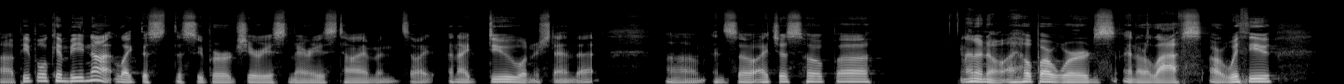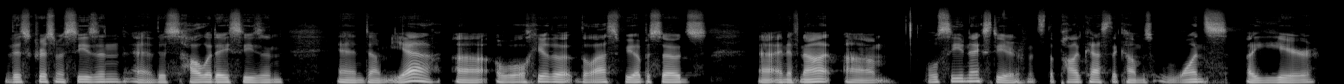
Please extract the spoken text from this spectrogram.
uh, people can be not like this the super cheeriest, merriest time, and so I and I do understand that. Um, and so I just hope, uh, I don't know, I hope our words and our laughs are with you this Christmas season and this holiday season. And um, yeah, uh, we'll hear the, the last few episodes. Uh, and if not, um, we'll see you next year. It's the podcast that comes once a year,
